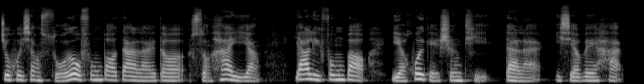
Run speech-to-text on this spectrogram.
就会像所有风暴带来的损害一样，压力风暴也会给身体带来一些危害。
